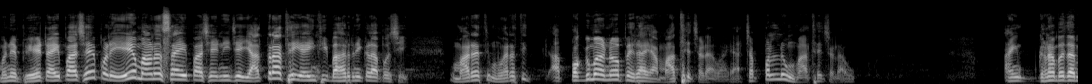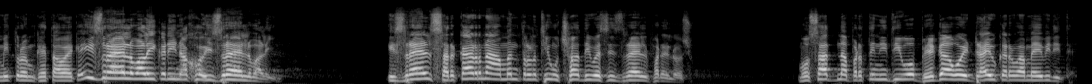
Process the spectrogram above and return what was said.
મને ભેટ આપ્યા છે, પણ એ માણસ આપ્યા છે, એની જે યાત્રા થઈ અહીંથી બહાર નીકળ્યા પછી. મારાથી મારાથી આ પગમાં ન પહેરાય, આ માથે ચડાવાય, આ ચપ્પલને હું માથે ચડાવું. અહીં ઘણા બધા મિત્રો એમ કહેતા હોય કે ઇઝરાયલ વાળી કરી નાખો ઇઝરાયલ વાળી ઇઝરાયલ સરકારના આમંત્રણથી હું છ દિવસ ઇઝરાયલ ફરેલો છું. મોસાદના પ્રતિનિધિઓ ભેગા હોય, ડ્રાઈવ કરવામાં એવી રીતે.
